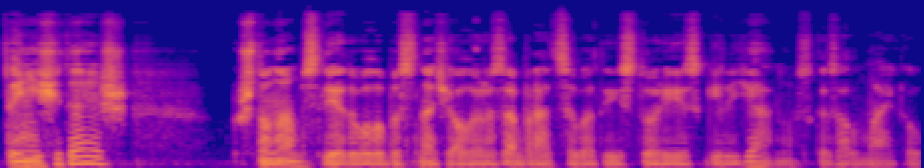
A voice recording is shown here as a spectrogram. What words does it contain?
«Ты не считаешь, что нам следовало бы сначала разобраться в этой истории с Гильяно?» — сказал Майкл.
